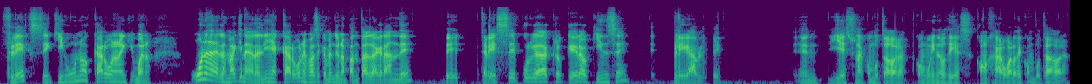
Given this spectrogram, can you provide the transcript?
Flex X1, Carbon X, bueno, una de las máquinas de la línea Carbon es básicamente una pantalla grande de 13 pulgadas, creo que era, o 15, plegable. y es una computadora con Windows 10, con hardware de computadora.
